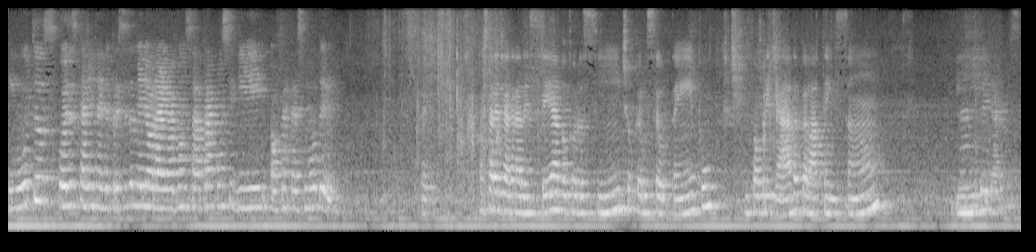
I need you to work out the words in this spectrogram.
Tem muitas coisas que a gente ainda precisa melhorar e avançar para conseguir ofertar esse modelo. Certo. Gostaria de agradecer à doutora Cíntia pelo seu tempo. Muito obrigada pela atenção. E... Obrigada a você.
